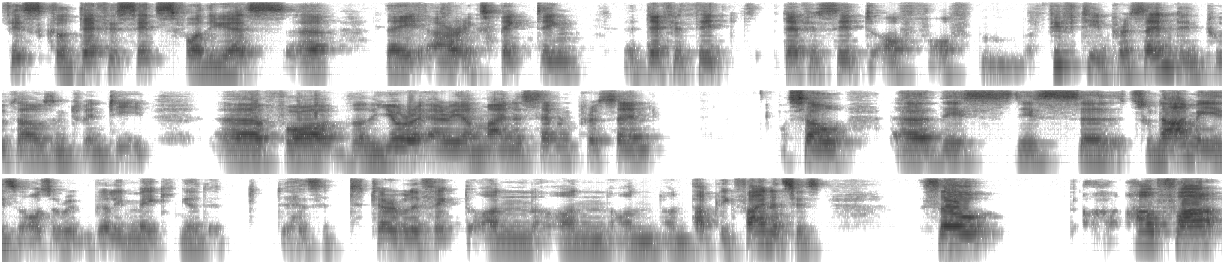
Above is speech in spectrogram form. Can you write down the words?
fiscal deficits. For the US, uh, they are expecting a deficit deficit of, of 15% in 2020 uh, for the euro area minus 7%. So uh, this this uh, tsunami is also really making it, has a terrible effect on, on, on, on public finances. So how far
